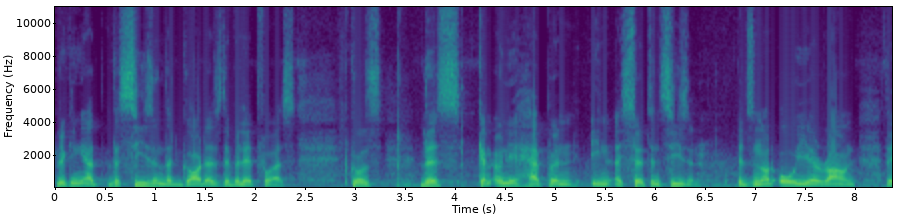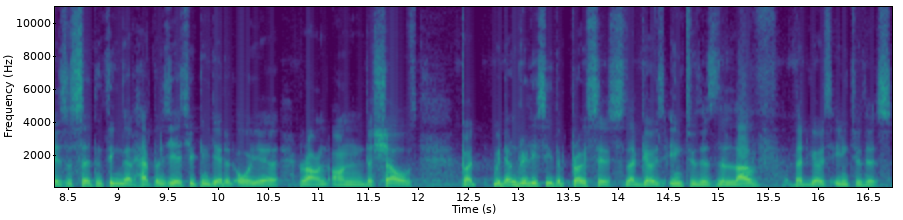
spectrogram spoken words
looking at the season that God has developed for us. Because this can only happen in a certain season. It's not all year round. There's a certain thing that happens. Yes, you can get it all year round on the shelves, but we don't really see the process that goes into this, the love that goes into this.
